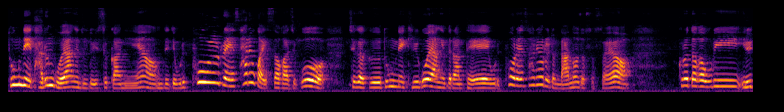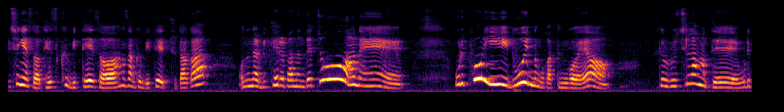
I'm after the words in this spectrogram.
동네에 다른 고양이들도 있을 거 아니에요. 근데 이제 우리 폴의 사료가 있어가지고 제가 그 동네 길고양이들한테 우리 폴의 사료를 좀 나눠줬었어요. 그러다가 우리 1층에서 데스크 밑에서 항상 그 밑에 주다가 어느 날 밑에를 봤는데 저 안에 우리 폴이 누워 있는 것 같은 거예요. 우리 신랑한테 우리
